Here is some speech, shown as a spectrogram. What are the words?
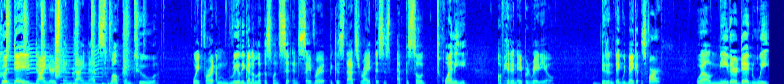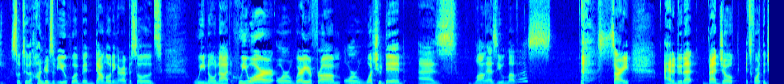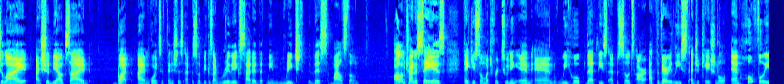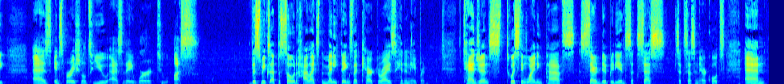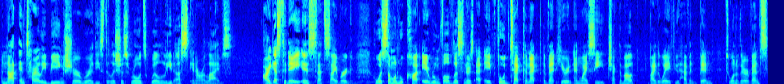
Good day, diners and dinettes. Welcome to. Wait for it. I'm really gonna let this one sit and savor it because that's right. This is episode 20 of Hidden Apron Radio. Didn't think we'd make it this far? Well, neither did we. So, to the hundreds of you who have been downloading our episodes, we know not who you are or where you're from or what you did as long as you love us. Sorry, I had to do that. Bad joke. It's 4th of July. I should be outside, but I am going to finish this episode because I'm really excited that we reached this milestone. All I'm trying to say is thank you so much for tuning in, and we hope that these episodes are, at the very least, educational and hopefully as inspirational to you as they were to us. This week's episode highlights the many things that characterize Hidden Apron tangents, twisting, winding paths, serendipity, and success success in air quotes, and not entirely being sure where these delicious roads will lead us in our lives. Our guest today is Seth Syberg, who was someone who caught a room full of listeners at a Food Tech Connect event here in NYC. Check them out, by the way, if you haven't been to one of their events,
